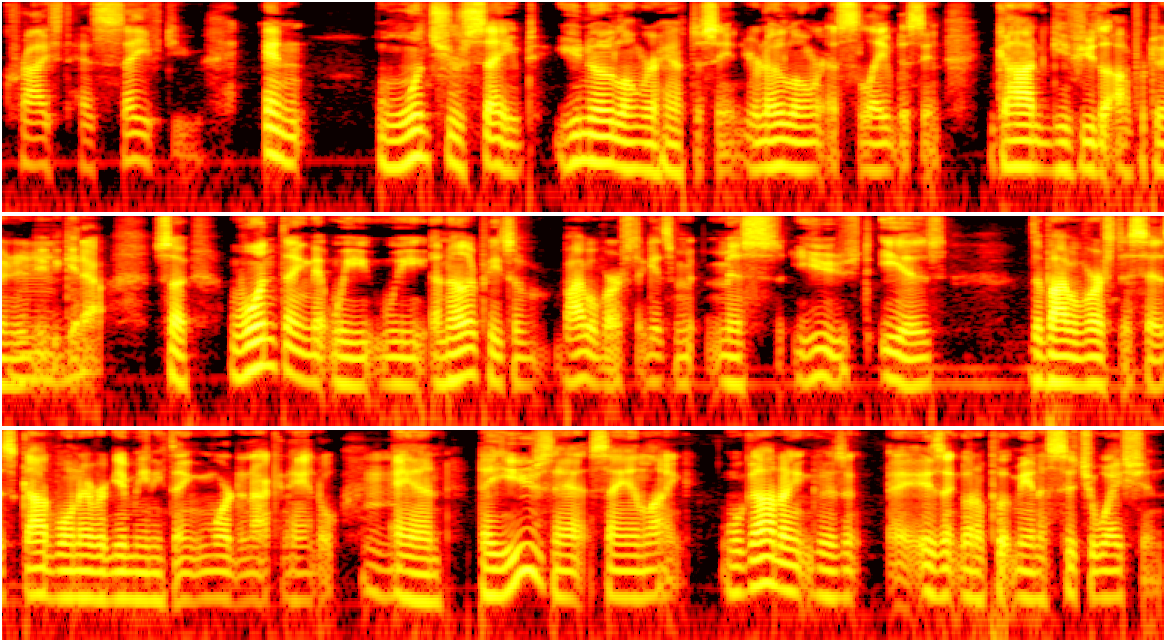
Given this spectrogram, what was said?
Christ has saved you. And once you're saved, you no longer have to sin. You're no longer a slave to sin. God gives you the opportunity to get Mhm. out. So one thing that we we another piece of Bible verse that gets m- misused is the Bible verse that says God won't ever give me anything more than I can handle, Mhm. and they use that saying like, well, God ain't isn't, isn't going to put me in a situation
